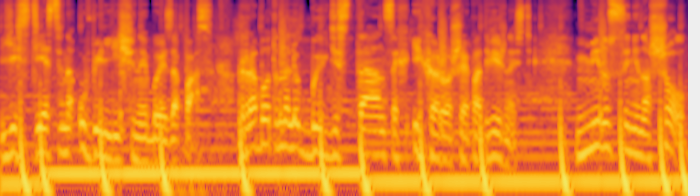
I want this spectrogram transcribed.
Естественно, увеличенный боезапас, работа на любых дистанциях и хорошая подвижность. Минусы не нашел,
